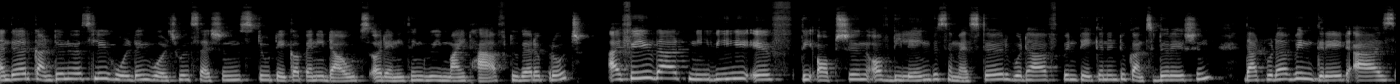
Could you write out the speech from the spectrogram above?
And they are continuously holding virtual sessions to take up any doubts or anything we might have to their approach. I feel that maybe if the option of delaying the semester would have been taken into consideration, that would have been great, as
